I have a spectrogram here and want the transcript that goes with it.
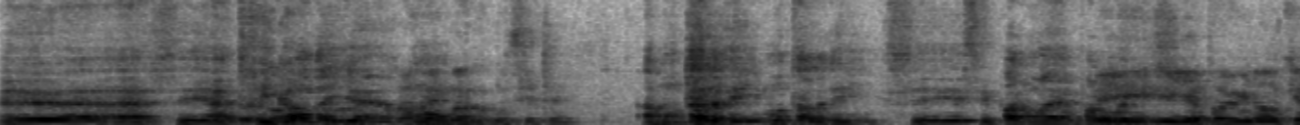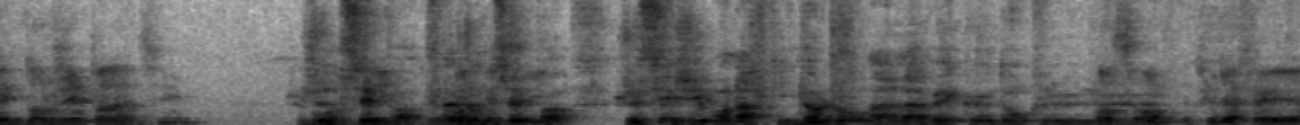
euh, assez d'ailleurs. On- où c'était? À Montallery, Montallery. C'est pas loin, pas d'ici. il n'y a pas eu une enquête dans le GEPA là-dessus? Je ne sais pas, ça je ne sais pas. Je sais, j'ai mon article dans le journal avec euh, donc le. le- En- en- tu l'as fait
